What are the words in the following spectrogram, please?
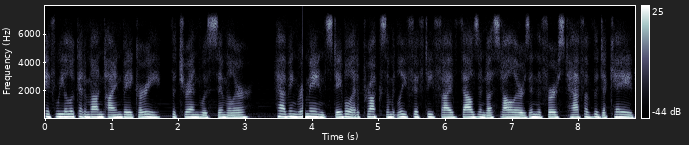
If we look at Amandine Bakery, the trend was similar having remained stable at approximately $55,000 in the first half of the decade.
